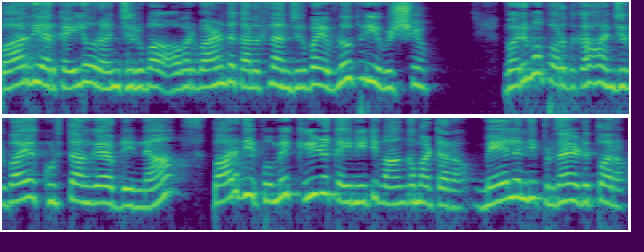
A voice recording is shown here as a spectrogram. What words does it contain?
பாரதியார் கையில ஒரு அஞ்சு ரூபாய் அவர் வாழ்ந்த காலத்துல அஞ்சு ரூபாய் எவ்வளவு பெரிய விஷயம். வறுமை போறதுக்காக அஞ்சு ரூபாயை கொடுத்தாங்க அப்படின்னா பாரதி எப்பவுமே கீழே கை நீட்டி வாங்க மாட்டாராம். மேலேந்து இப்படிதான் எடுப்பாராம்.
